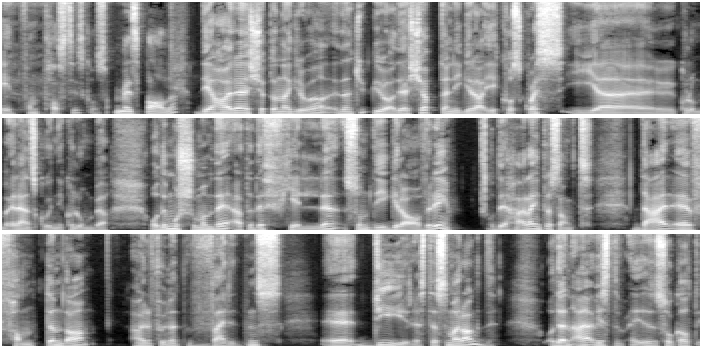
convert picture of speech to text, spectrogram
Helt fantastisk også. med spade? De har eh, kjøpt denne grua. Den grua de har kjøpt, den ligger da i Cosquez i uh, Colombia, regnskogen i Colombia. Og det morsomme med det er at det fjellet som de graver i, og det her er interessant, der eh, fant de da, har de funnet verdens eh, dyreste smaragd. Og den er visst eh, såkalt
